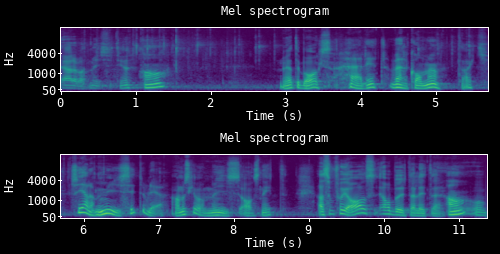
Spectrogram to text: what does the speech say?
Det hade varit mysigt ju. Ja, Nu är jag tillbaks. härligt. Välkommen. Tack. Så jävla mysigt det blev. Ja, nu ska det vara mysavsnitt. Alltså får jag avbryta lite? Ja. Och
